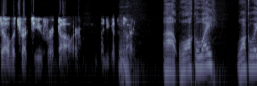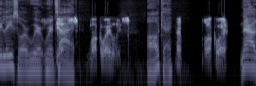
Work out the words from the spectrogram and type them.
sell the truck to you for a dollar, and you get the Mm. title. Uh, walk away, walk away lease, or we're we're tied. Yes, walk away lease. Oh, okay. Walk away. Now,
